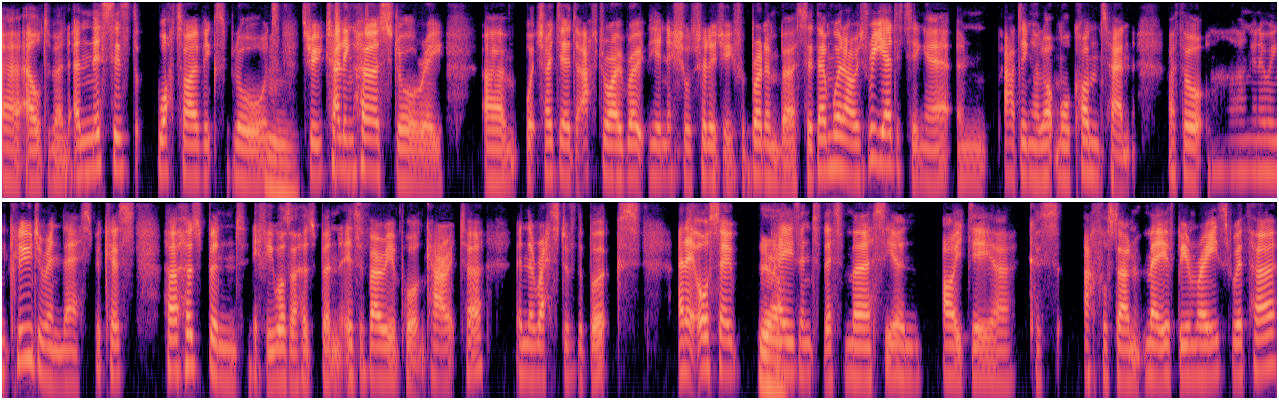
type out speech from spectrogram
uh, alderman, and this is what I've explored Mm. through telling her story. Um, which I did after I wrote the initial trilogy for Brunanburh. So then when I was re-editing it and adding a lot more content, I thought oh, I'm going to include her in this because her husband, if he was a husband, is a very important character in the rest of the books, and it also yeah. plays into this Mercian idea because Athelstan may have been raised with her.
